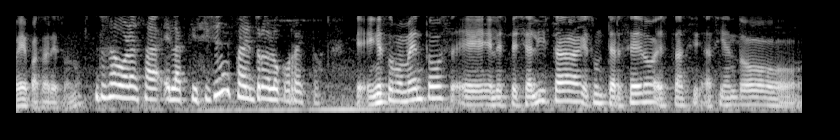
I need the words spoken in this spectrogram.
puede pasar eso, ¿no? Entonces ahora está, la adquisición está dentro de lo correcto. Eh, en estos momentos eh, el especialista, es un tercero, está haciendo,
